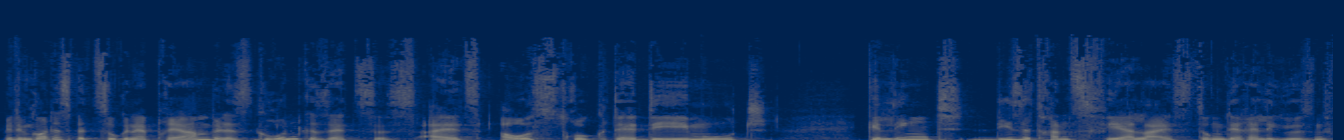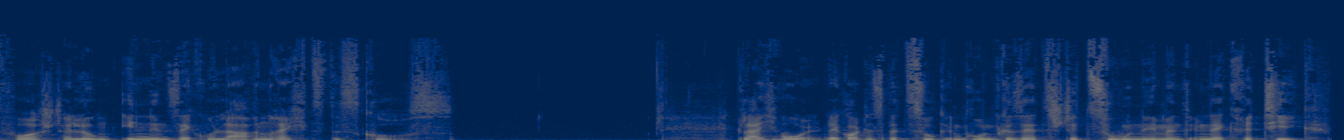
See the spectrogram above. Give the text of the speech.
Mit dem Gottesbezug in der Präambel des Grundgesetzes als Ausdruck der Demut gelingt diese Transferleistung der religiösen Vorstellung in den säkularen Rechtsdiskurs. Gleichwohl, der Gottesbezug im Grundgesetz steht zunehmend in der Kritik.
